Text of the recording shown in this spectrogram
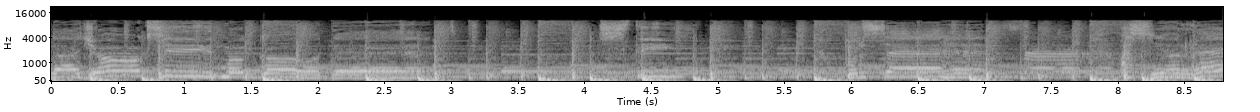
nga gjoksit më godet Sti përse As një rejt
